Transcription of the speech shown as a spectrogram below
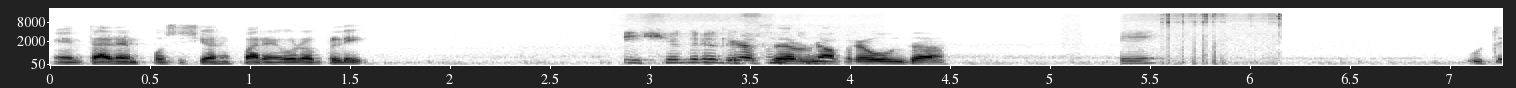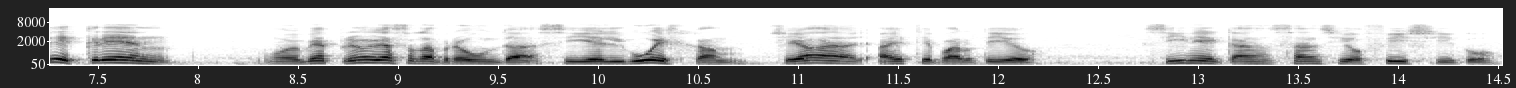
entrar en posiciones para Europa League. Sí, yo creo Quiero hacer una pregunta. ¿Ustedes creen, primero voy a hacer la pregunta, si el West Ham llegaba a este partido sin el cansancio físico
